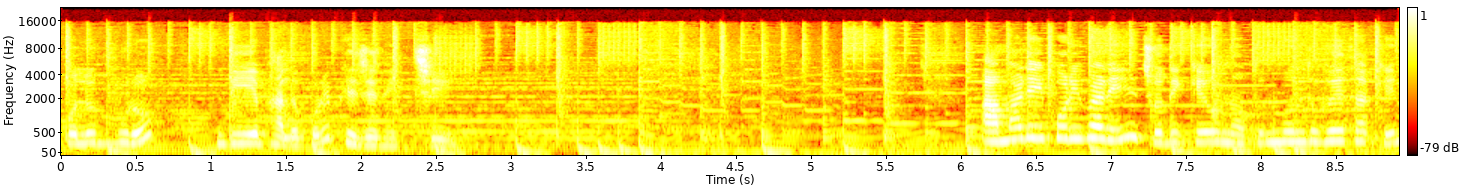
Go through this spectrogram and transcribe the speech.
হলুদ গুঁড়ো দিয়ে ভালো করে ভেজে নিচ্ছি। আমার এই পরিবারে যদি কেউ নতুন বন্ধু হয়ে থাকেন,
